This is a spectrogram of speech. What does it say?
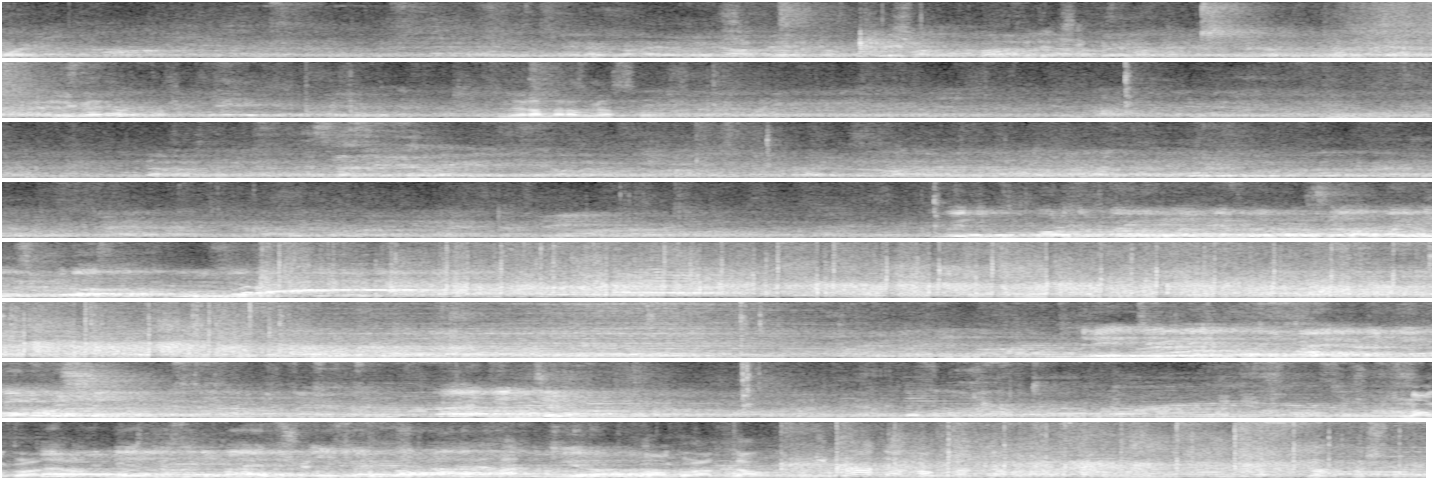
Посмотрим. Перегорел немножко. Наверное, размялся. В этом упорном бою Ногу отдал. Да, да, ногу отдал. Ладно, пошли.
